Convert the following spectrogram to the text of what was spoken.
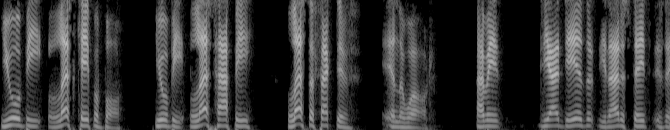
You will be less capable. You will be less happy, less effective in the world. I mean, the idea that the United States is a,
